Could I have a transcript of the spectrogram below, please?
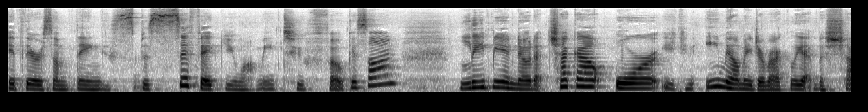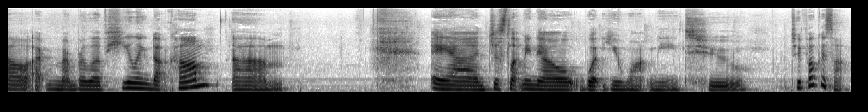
If there is something specific you want me to focus on, leave me a note at checkout or you can email me directly at michelle at rememberlovehealing.com. Um, and just let me know what you want me to to focus on.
